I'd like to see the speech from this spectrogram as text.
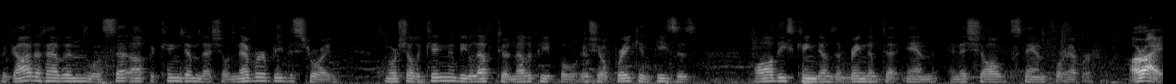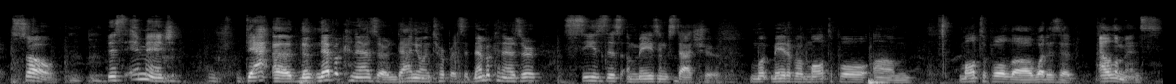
The God of heaven will set up a kingdom that shall never be destroyed, nor shall the kingdom be left to another people. It shall break in pieces all these kingdoms and bring them to an end, and it shall stand forever. All right, so this image, da- uh, Nebuchadnezzar, and Daniel interprets it. Nebuchadnezzar sees this amazing statue m- made up of multiple, um, multiple, uh, what is it, elements,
